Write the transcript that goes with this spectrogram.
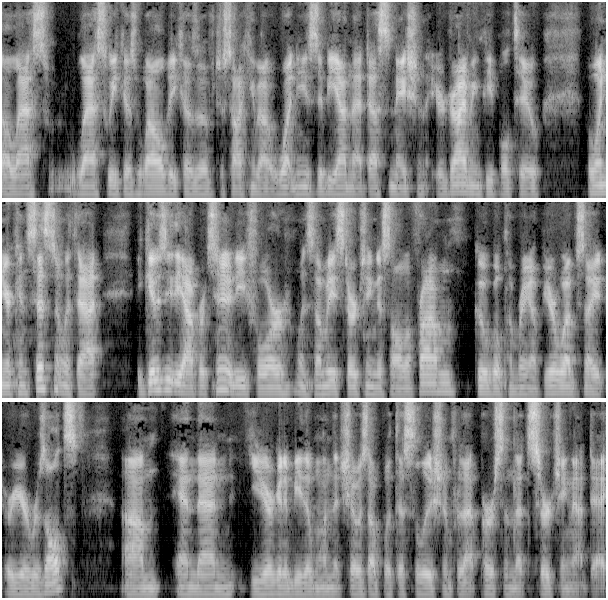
uh, last last week as well because of just talking about what needs to be on that destination that you're driving people to. But when you're consistent with that, it gives you the opportunity for when somebody's searching to solve a problem, Google can bring up your website or your results. Um, and then you're going to be the one that shows up with the solution for that person that's searching that day.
